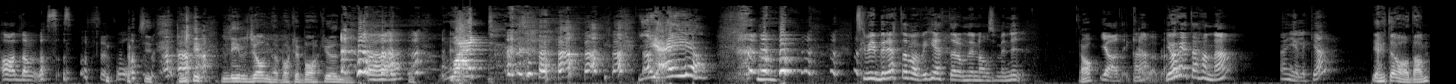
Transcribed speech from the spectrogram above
Adam låtsas vara förvånad. Lill John här borta i bakgrunden. What? Yeah! Ska vi berätta vad vi heter om det är någon som är ny? Ja, Ja, det kan vara bra. Jag heter Hanna. Angelica. jag heter Adam.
